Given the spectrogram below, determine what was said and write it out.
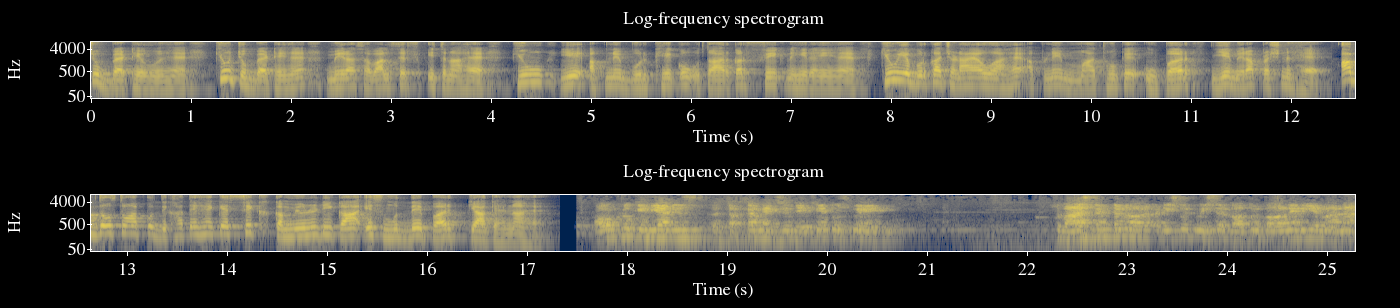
चुप बैठे हुए हैं। क्यों चुप बैठे हैं? मेरा सवाल सिर्फ़ इतना है, क्यों ये अपने बुरखे को उतार कर फेंक नहीं रहे हैं? क्यों ये बुरका चढ़ाया हुआ है अपने माथों के ऊपर? ये मेरा प्रश्न है। अब दोस्तों, आपको दिखाते हैं कि सिख कम्युनिटी का इस मुद्दे पर क्या कहना है। आउटलुक इंडिया न्यूज़ तबका मैगजीन देखें तो उसमें सुभाष टंडन और एडिशनल कमिश्नर गौतम कौर ने भी ये माना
